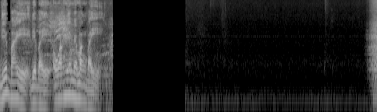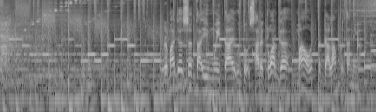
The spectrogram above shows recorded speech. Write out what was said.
dia baik, dia baik. Orangnya memang baik. Remaja sertai Muay Thai untuk sara keluarga maut dalam pertandingan.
